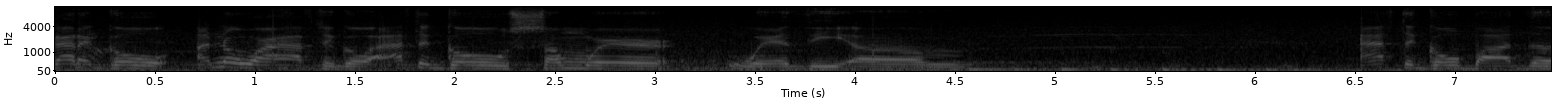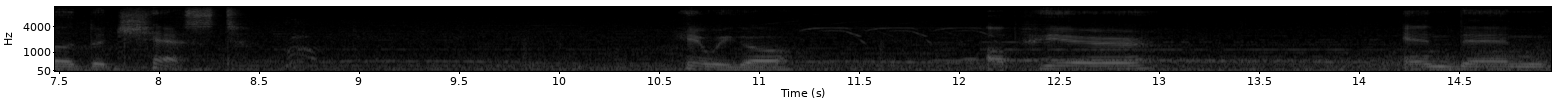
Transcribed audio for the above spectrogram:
Gotta go. I know where I have to go. I have to go somewhere where the um. I have to go by the the chest. Here we go. Up here, and then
